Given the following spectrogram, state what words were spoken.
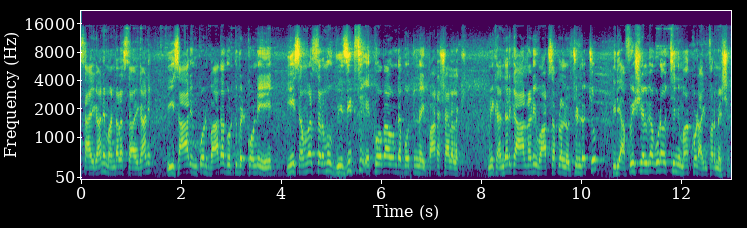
స్థాయి కానీ మండల స్థాయి కానీ ఈసారి ఇంకోటి బాగా గుర్తుపెట్టుకోండి. ఈ సంవత్సరము విజిట్స్ ఎక్కువగా ఉండబోతున్నాయి పాఠశాలలకి. మీకు అందరికీ ఆల్రెడీ వాట్సాప్లలో వచ్చిండొచ్చు. ఇది అఫీషియల్గా కూడా వచ్చింది మాకు కూడా ఇన్ఫర్మేషన్.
